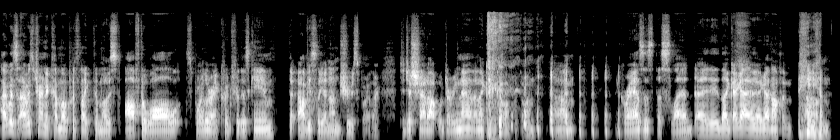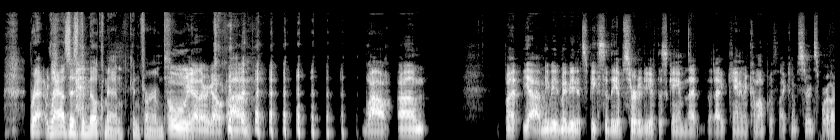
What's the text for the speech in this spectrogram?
I was I was trying to come up with like the most off the wall spoiler I could for this game. Obviously, an untrue spoiler to just shout out during that, and I couldn't come up with one. Um, like Raz is the sled. Uh, like I got I got nothing. Um, Ra- Which- Raz is the milkman, confirmed. Oh yeah, there we go. Um, wow. Um, but yeah, maybe maybe it speaks to the absurdity of this game that that I can't even come up with like an absurd spoiler.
